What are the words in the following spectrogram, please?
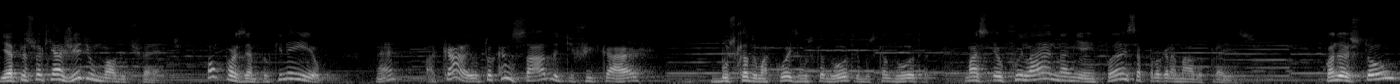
E a pessoa quer agir de um modo diferente. Bom, por exemplo, que nem eu. Né? Ah, cara, eu estou cansado de ficar buscando uma coisa, buscando outra, buscando outra. Mas eu fui lá na minha infância programado para isso. Quando eu estou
